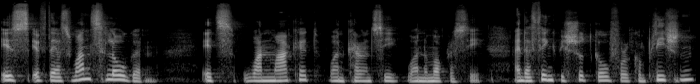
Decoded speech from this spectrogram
is if there's one slogan it's one market, one currency, one democracy. And I think we should go for completion.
